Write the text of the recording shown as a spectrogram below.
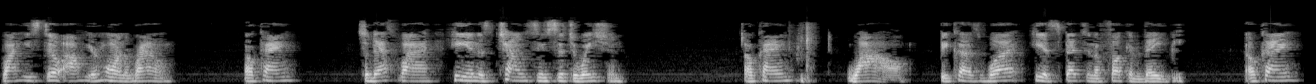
while he's still out here horn around. Okay? So that's why he in this challenging situation. Okay? Wow. Because what? He expecting a fucking baby. Okay?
